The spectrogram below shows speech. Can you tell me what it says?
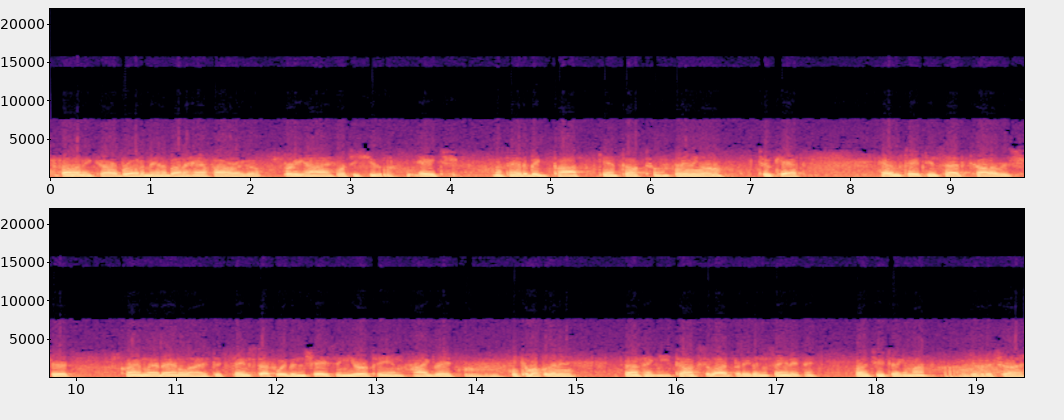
A Felony car brought him in about a half hour ago. Pretty high. What's he shooting? H. Must have had a big pop. Can't talk to him. Anything on him? Two caps. Had him taped inside the collar of his shirt. Crime lab analyzed it. Same stuff we've been chasing. European. High grade. Mm-hmm. He come up with anything? Nothing. He talks a lot, but he doesn't say anything. Why don't you take him on? I'll give it a try.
